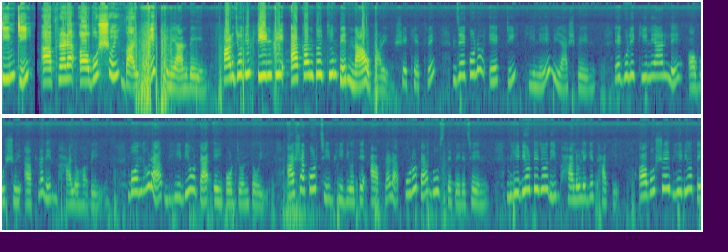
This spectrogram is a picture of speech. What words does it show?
তিনটি আপনারা অবশ্যই বাড়িতে কিনে আনবেন। আর যদি তিনটি একান্তই কিনতে নাও পারেন, সেক্ষেত্রে যে কোনো একটি কিনে নিয়ে আসবেন। এগুলি কিনে আনলে অবশ্যই আপনাদের ভালো হবে। বন্ধুরা, ভিডিওটা এই পর্যন্তই। আশা করছি ভিডিওতে আপনারা পুরোটা বুঝতে পেরেছেন। ভিডিওটি যদি ভালো লেগে থাকে, অবশ্যই ভিডিওতে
